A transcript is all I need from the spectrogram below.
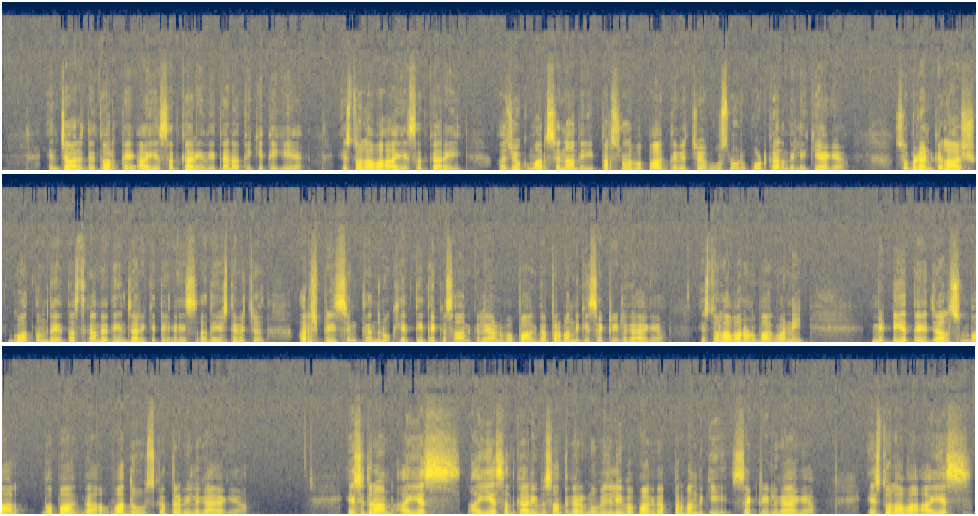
ਇੰਚਾਰਜ ਦੇ ਤੌਰ ਤੇ ਆਈਐਸ ਅਧਿਕਾਰੀਆਂ ਦੀ ਤਾਇਨਾਤੀ ਕੀਤੀ ਗਈ ਹੈ। ਇਸ ਤੋਂ ਇਲਾਵਾ ਆਈਐਸ ਅਧਿਕਾਰੀ ਅਜੋ ਕੁਮਾਰ ਸਿਨਹਾ ਦੀ ਪਰਸਨਲ ਵਿਭਾਗ ਦੇ ਵਿੱਚ ਉਸ ਨੂੰ ਰਿਪੋਰਟ ਕਰਨ ਦੇ ਲਈ ਕਿਹਾ ਗਿਆ। ਸੁਪਰਡੈਂਟ ਕੈਲਾਸ਼ ਗੌਤਮ ਦੇ ਦਸਤਕਾਂ ਦੇ ਅਧੀਨ ਜਾਰੀ ਕੀਤੇ ਇਸ ਆਦੇਸ਼ ਦੇ ਵਿੱਚ ਅਰਸ਼ਪ੍ਰੀਤ ਸਿੰਘ ਥਿੰਦ ਨੂੰ ਖੇਤੀ ਤੇ ਕਿਸਾਨ ਕਲਿਆਣ ਵਿਭਾਗ ਦਾ ਪ੍ਰਬੰਧਕੀ ਸੈਕਟਰੀ ਲਗਾਇਆ ਗਿਆ। ਇਸ ਤੋਂ ਇਲਾਵਾ ਉਹਨਾਂ ਨੂੰ ਬਾਗਬਾਨੀ ਮਿੱਟੀ ਅਤੇ ਜਲ ਸੰਭਾਲ ਵਿਭਾਗ ਦਾ ਵਾਧੂ ਸਕੱਤਰ ਵੀ ਲਗਾਇਆ ਗਿਆ। ਇਸ ਦੌਰਾਨ ਆਈਐਸ ਆਈਐਸ ਅਧਿਕਾਰੀ ਬਸੰਤ ਗਰਗ ਨੂੰ ਬਿਜਲੀ ਵਿਭਾਗ ਦਾ ਪ੍ਰਬੰਧਕੀ ਸੈਕਟਰੀ ਲਗਾਇਆ ਗਿਆ। ਇਸ ਤੋਂ ਇਲਾਵਾ ਆਈਐਸ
